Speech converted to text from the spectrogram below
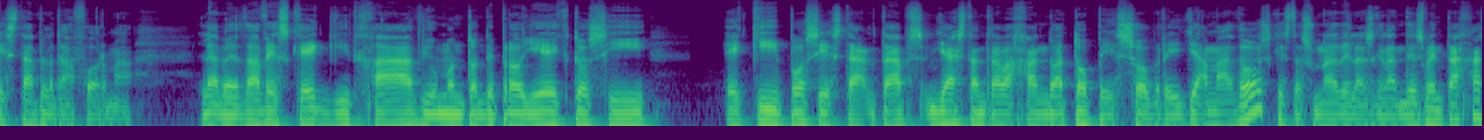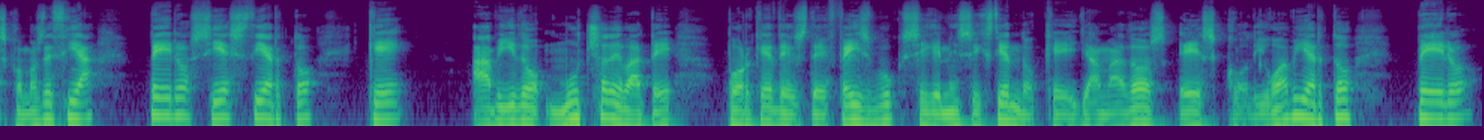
esta plataforma. La verdad es que GitHub y un montón de proyectos y equipos y startups ya están trabajando a tope sobre Llama 2, que esta es una de las grandes ventajas, como os decía, pero sí es cierto que ha habido mucho debate porque desde Facebook siguen insistiendo que Llama 2 es código abierto, pero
